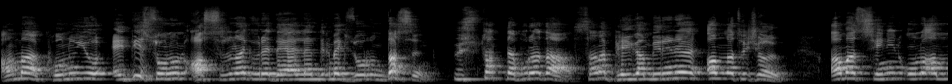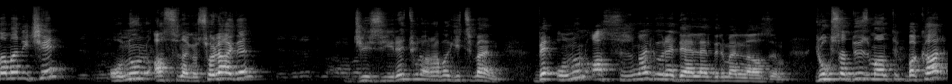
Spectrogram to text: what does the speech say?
Ama konuyu Edison'un asrına göre değerlendirmek zorundasın. Üstad da burada sana peygamberini anlatacağım. Ama senin onu anlaman için onun asrına göre. Söyle Aydın. Ceziretül Arab'a gitmen ve onun asrına göre değerlendirmen lazım. Yoksa düz mantık bakar,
